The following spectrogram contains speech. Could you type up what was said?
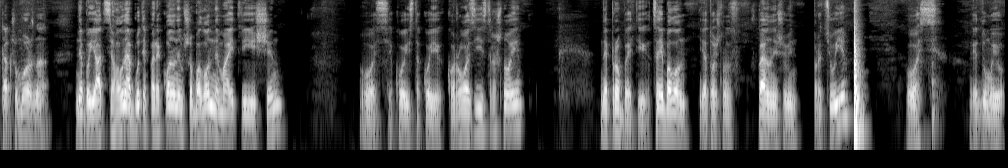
Так що можна не боятися. Головне бути переконаним, що балон не має тріщин. Ось, якоїсь такої корозії страшної. Не пробитий. Цей балон, я точно впевнений, що він працює. Ось. Я думаю,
